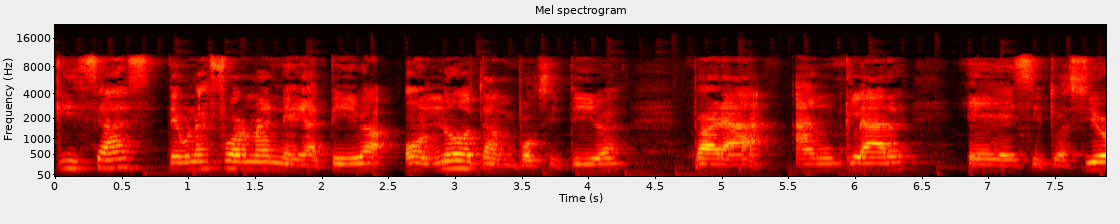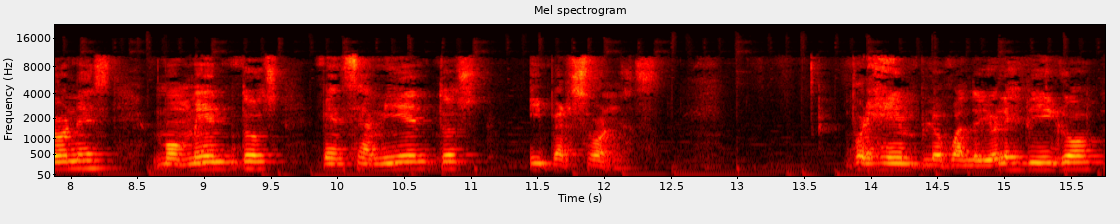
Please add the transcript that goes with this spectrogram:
quizás de una forma negativa o no tan positiva para anclar eh, situaciones, momentos, pensamientos y personas. Por ejemplo, cuando yo les digo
